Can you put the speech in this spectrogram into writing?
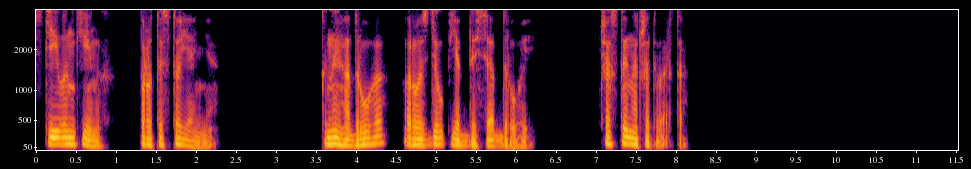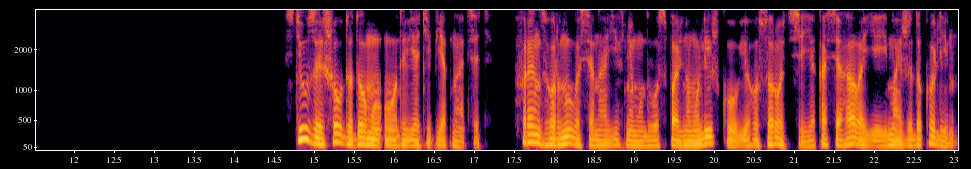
Стівен Кінг Протистояння. Книга друга, розділ 52. Частина четверта. Стю зайшов додому о 9.15. Френ згорнулася на їхньому двоспальному ліжку в його сорочці, яка сягала їй майже до колін,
